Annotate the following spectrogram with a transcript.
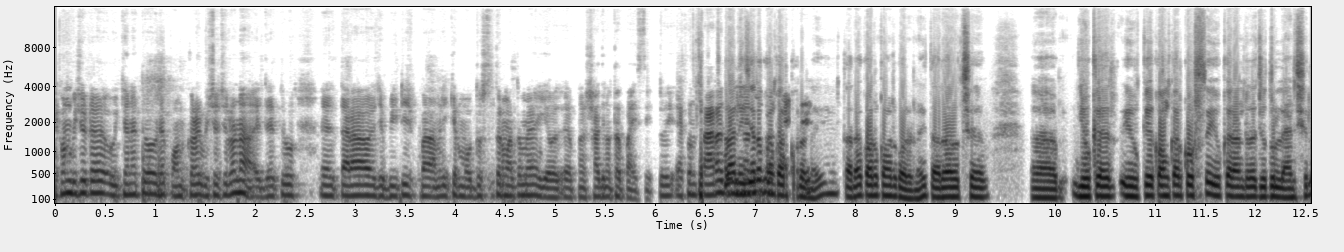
এখন বিষয়টা ওইখানে তো ওটা কন করার বিষয় ছিল না যেহেতু তারা যে ব্রিটিশ বা আমেরিকার মধ্যস্থতার মাধ্যমে ইয়ে, আপনার স্বাধীনতা পাইছে। তো এখন তারা তারা নিজেরা কনকার করে নাই তারা কনকার করে নাই তারা হচ্ছে ইউকে ইউকে কনকার করছে ইউকের আন্ডারে যত ল্যান্ড ছিল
